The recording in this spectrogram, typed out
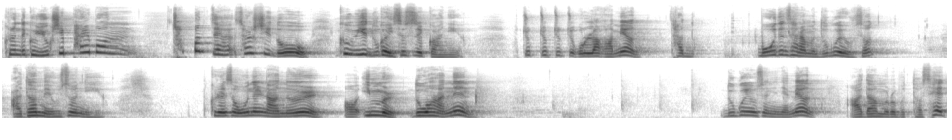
그런데 그 68번 첫 번째 설씨도 그 위에 누가 있었을 거 아니에요. 쭉쭉쭉쭉 올라가면 다 누- 모든 사람은 누구의 후손? 아담의 후손이에요. 그래서 오늘 나눌 어, 인물 노아는 누구의 후손이냐면 아담으로부터 셋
